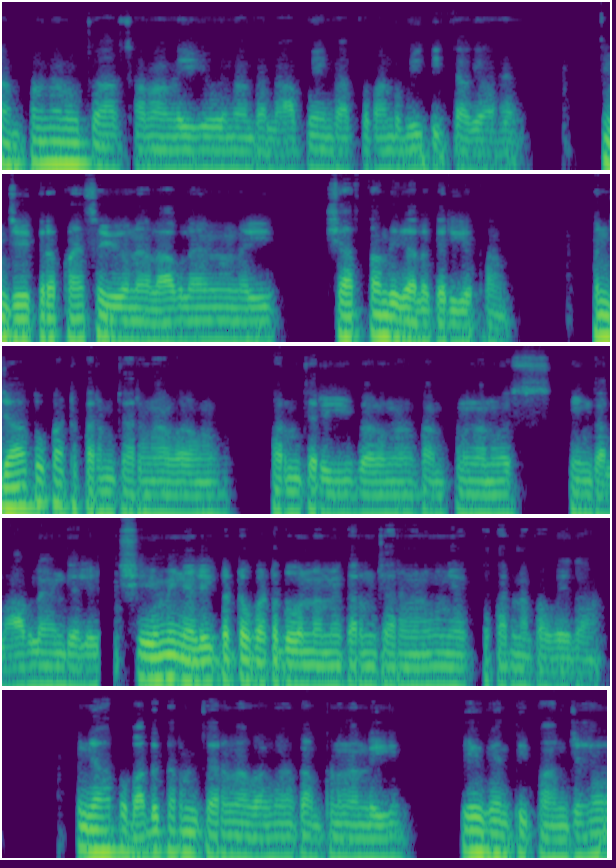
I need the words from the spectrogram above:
ਕੰਪਨੀਆਂ ਨੂੰ 4 ਸਾਲਾਂ ਲਈ ਯੋਜਨਾ ਦਾ ਲਾਭ ਦੇਣ ਦਾ ਪ੍ਰਬੰਧ ਵੀ ਕੀਤਾ ਗਿਆ ਹੈ। ਜੇਕਰ ਆਪਾਂ ਇਸ ਯੋਜਨਾ ਲਾਭ ਲੈਣ ਲਈ ਸ਼ਰਤਾਂ ਦੀ ਗੱਲ ਕਰੀਏ ਤਾਂ 50 ਤੋਂ ਘੱਟ ਕਰਮਚਾਰੀਆਂ ਵਾਲੀਆਂ ਕਰਮਚਾਰੀ ਵਾਲੀਆਂ ਕੰਪਨੀਆਂ ਨੂੰ ਇਸ ਸਕੀਮ ਦਾ ਲਾਭ ਲੈਣ ਦੇ ਲਈ 6 ਮਹੀਨੇ ਲਈ ਘੱਟੋ ਘੱਟ ਦੋ ਨਵੇਂ ਕਰਮਚਾਰੀਆਂ ਨੂੰ ਨਿਯੁਕਤ ਕਰਨਾ ਪਵੇਗਾ। 50 ਤੋਂ ਵੱਧ ਕਰਮਚਾਰੀਆਂ ਵਾਲੀਆਂ ਕੰਪਨੀਆਂ ਲਈ ਇਹ ਗਿਣਤੀ 5 ਹੈ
